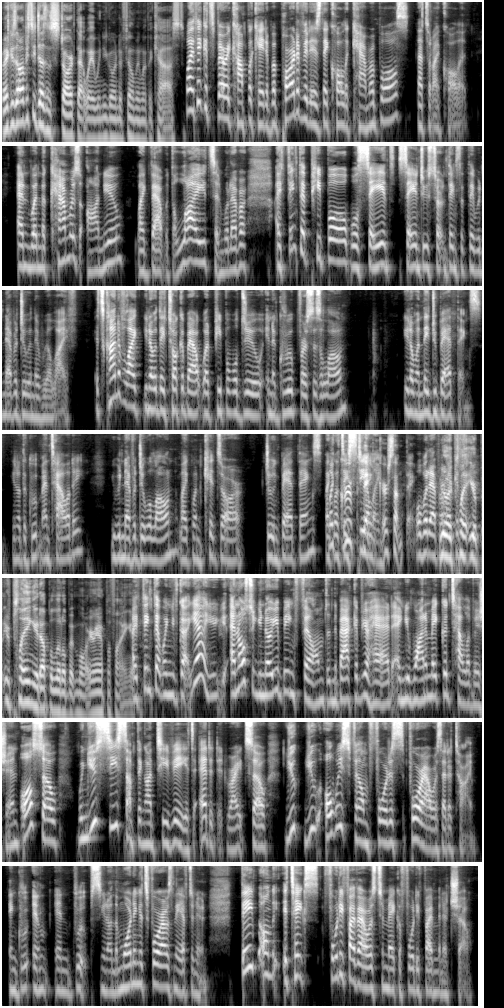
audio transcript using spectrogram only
Right? Because obviously it obviously doesn't start that way when you go into filming with a cast. Well, I think it's very complicated, but part of it is they call it camera balls. That's what I call it. And when the camera's on you, like that with the lights and whatever, I think that people will say and say and do certain things that they would never do in their real life. It's kind of like, you know, they talk about what people will do in a group versus alone. You know, when they do bad things, you know, the group mentality you would never do alone. Like when kids are doing bad things, like, like, let's group say stealing or something. or whatever. You're like, if- play, you're you're playing it up a little bit more. You're amplifying it. I think that when you've got, yeah, you, you- and also you know you're being filmed in the back of your head and you want to make good television. Also, when you see something on TV, it's edited, right? So you you always film four to four hours at a time in gr- in in groups. You know, in the morning it's four hours, in the afternoon. They only it takes 45 hours to make a 45 minute show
